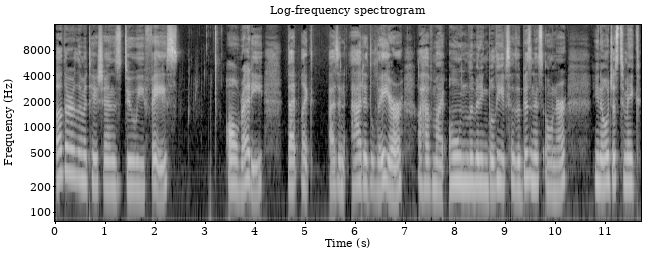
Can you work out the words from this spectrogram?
other limitations do we face already that like as an added layer, I have my own limiting beliefs as a business owner, you know, just to make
